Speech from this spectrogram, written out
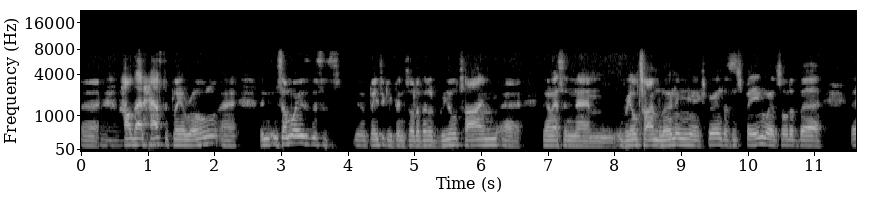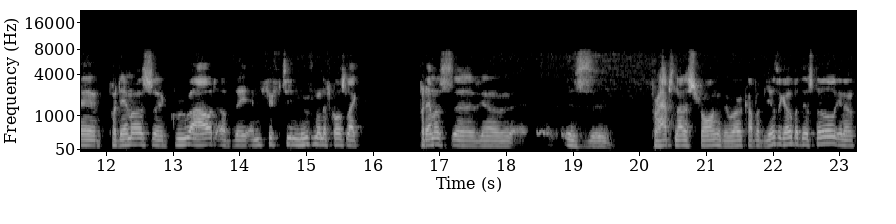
uh, mm. how that has to play a role. in, in some ways, this has, you know, basically been sort of a real time you know, as in um, real-time learning experience as in Spain, where sort of uh, uh, Podemos uh, grew out of the M15 movement. Of course, like Podemos, uh, you know, is uh, perhaps not as strong as they were a couple of years ago, but they're still, you know,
